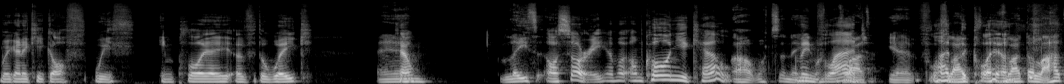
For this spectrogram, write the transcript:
we're going to kick off with employee of the week. Um, Kel? Late. Oh, sorry, I'm, I'm calling you Cal. Oh, what's the name? I mean, What- Vlad. Yeah, Vlad the clown. Vlad the lad.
